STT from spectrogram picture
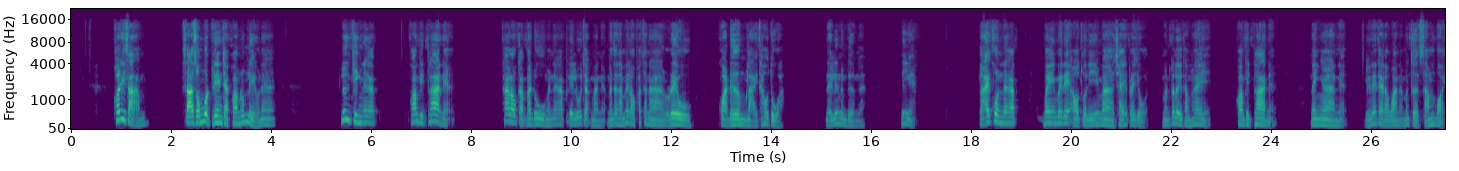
ๆ ข้อที่สามสะสมบทเรียนจากความล้มเหลวนะฮะ เรื่องจริงนะครับ ความผิดพลาดเนี่ย ถ้าเรากลับมาดูมันนะครับ เรียนรู้จากมันเนี่ย มันจะทำให้เราพัฒนาเร็วกว่าเดิมหลายเท่าตัว ในเรื่องเดิมๆนะ นี่ไง หลายคนนะครับ ไม่ไม่ได้เอาตัวนี้มาใช้ประโยชน์ มันก็เลยทำให้ความผิดพลาดเนี่ย ในงานเนี่ย หรือในแต่ละวันมันเกิดซ้ำบ่อย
